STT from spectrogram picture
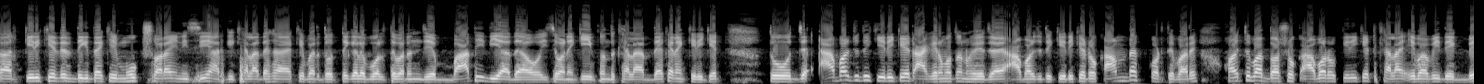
তার ক্রিকেটের দিক দেখে মুখ সরাই নিছি। আর কি খেলা দেখা একেবারে ধরতে গেলে বলতে পারেন যে বাতি দিয়া দেওয়া হয়েছে। অনেকেই কিন্তু খেলা দেখে না ক্রিকেট তো আবার যদি ক্রিকেট আগের মতন হয়ে যায়, আবার যদি ক্রিকেটও কাম করতে পারে হয়তো বা দর্শক আবারও ক্রিকেট খেলা এভাবেই দেখবে।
